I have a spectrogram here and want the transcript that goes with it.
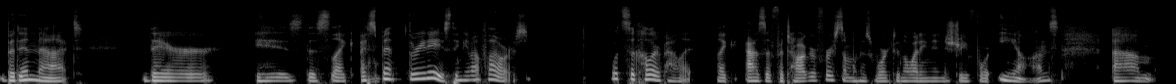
but in that, there is this like, I spent three days thinking about flowers. What's the color palette? Like, as a photographer, someone who's worked in the wedding industry for eons, um,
